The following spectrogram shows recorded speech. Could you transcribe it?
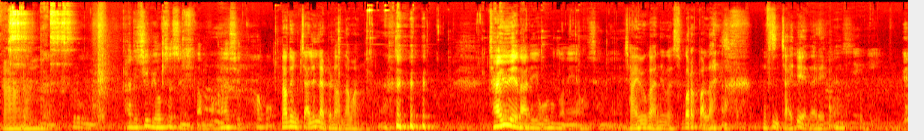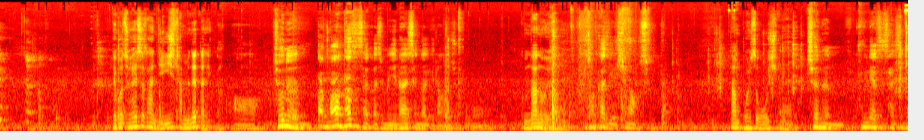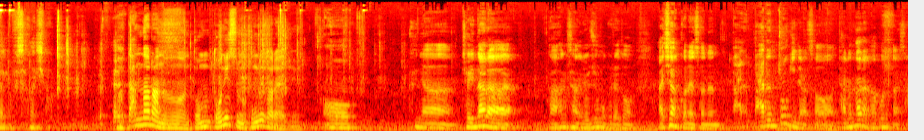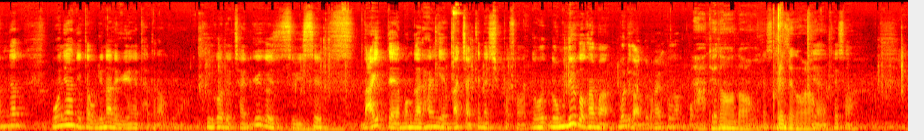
아, 네, 그리고 뭐 다들 집이 없었으니까 뭐 하나씩 하고 나도 이제 잘릴 날 별로 안 남았. 자유의 날이 오는 거네요. 세상에. 자유가 아니고 숟가락 발라야지. 무슨 자유의 날이. 내 벌써 회사 산지 23년 됐다니까. 어, 저는 딱 45살까지만 일할 생각이라 가지고 그럼 나는 왜요? 그 전까지 열심히 하고 있습니다. 난 벌써 50인데. 저는 국내에서 살 생각이 없어가지고 어, 딴 나라는 돈, 돈 있으면 국내 살아야지. 어 그냥 저희 나라가 항상 요즘은 그래도 아시안권에서는 빠, 빠른 쪽이라서 다른 나라 가보니까 3년 5년 있다 우리나라 유행을 타더라고요. 그거를 잘 읽을 수 있을 나이 때 뭔가를 하는 게 맞지 않겠나 싶어서 너, 너무 늙어 가면 머리도 안 돌아갈 것 같고 야, 대단하다. 그래서- 그런 생각을 하고. 예, 그래서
